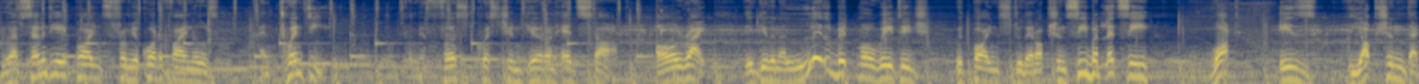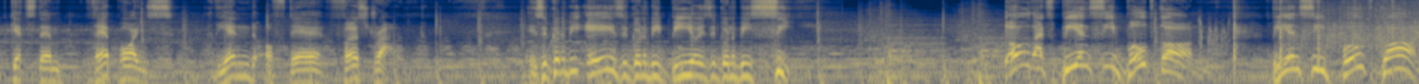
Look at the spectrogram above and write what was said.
You have 78 points from your quarterfinals and 20 from your first question here on Head Start. All right, they've given a little bit more weightage with points to their option C, but let's see what is the option that gets them their points at the end of their first round. Is it going to be A, is it going to be B, or is it going to be C? Oh, that's B and C both gone. B and C both gone.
